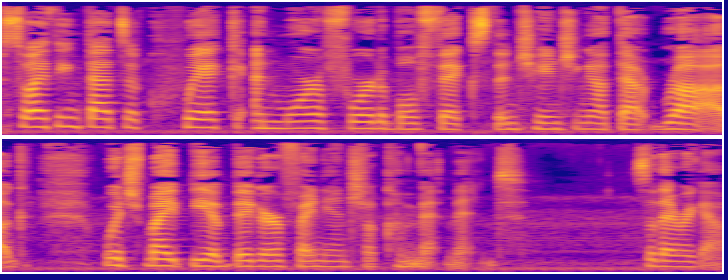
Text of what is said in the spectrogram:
So I think that's a quick and more affordable fix than changing out that rug, which might be a bigger financial commitment. So there we go.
